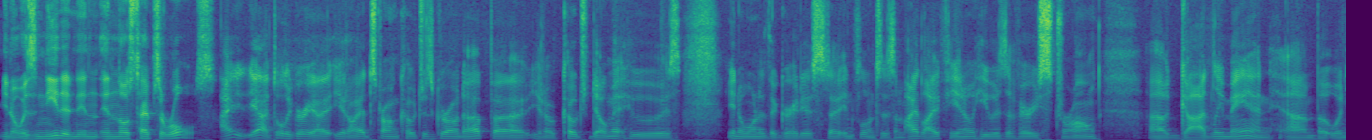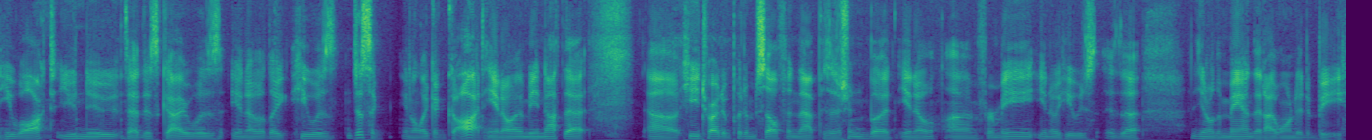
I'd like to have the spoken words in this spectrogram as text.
you know, is needed in, in those types of roles. I yeah, I totally agree. I you know I had strong coaches growing up. Uh, you know, Coach Delmit, who is you know one of the greatest uh, influences in my life. You know, he was a very strong, uh, godly man. Um, but when he walked, you knew that this guy was you know like he was just a you know like a god. You know, I mean, not that. Uh, he tried to put himself in that position, but you know, um, for me, you know, he was the, you know, the man that I wanted to be.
